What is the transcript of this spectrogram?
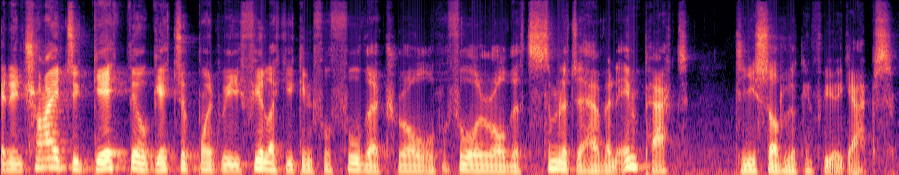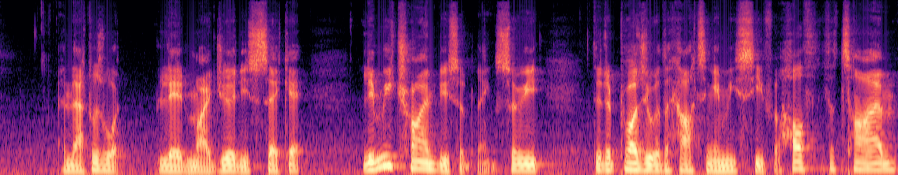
And in trying to get there, or get to a point where you feel like you can fulfill that role or fulfill a role that's similar to have an impact, then you start looking for your gaps. And that was what led my journey. So, okay, let me try and do something. So we did a project with the Gauteng MEC for health at the time.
